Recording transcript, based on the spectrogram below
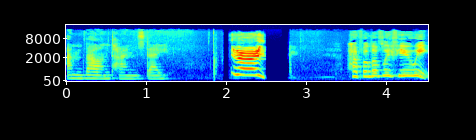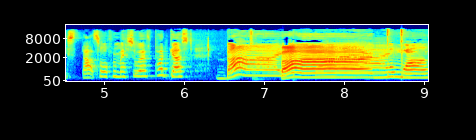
and Valentine's Day. Yay! Have a lovely few weeks. That's all from SOF Podcast. Bye. Bye. Bye.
